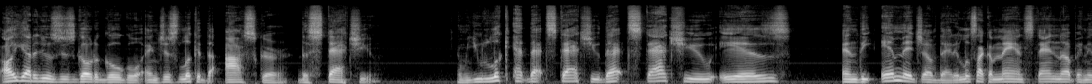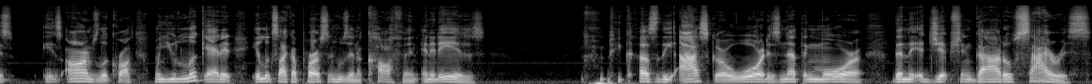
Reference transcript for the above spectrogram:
all you got to do is just go to Google and just look at the Oscar, the statue. And when you look at that statue, that statue is, and the image of that, it looks like a man standing up and his his arms look crossed. When you look at it, it looks like a person who's in a coffin, and it is. because the Oscar award is nothing more than the Egyptian god Osiris.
